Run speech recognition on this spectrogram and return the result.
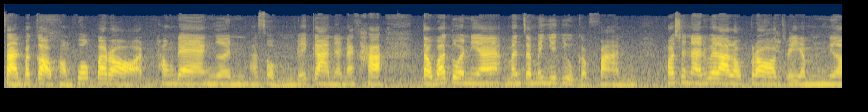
สารประกอบของพวกประหลอดทองแดงเงินผสมด้วยกันนะนะคะ แต่ว่าตัวเนี้ยมันจะไม่ยึดอยู่กับฟัน เพราะฉะนั้นเวลาเรากรอเตรียมเนื้อ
